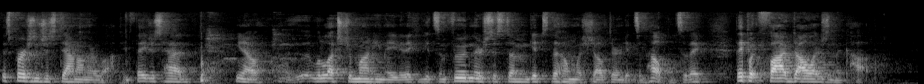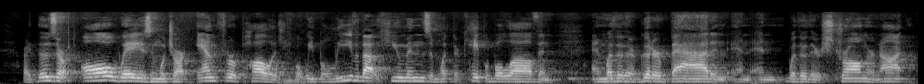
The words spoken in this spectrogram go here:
this person's just down on their luck. If they just had, you know, a little extra money, maybe they could get some food in their system, get to the homeless shelter, and get some help. And so they, they put $5 in the cup. Right? Those are all ways in which our anthropology, what we believe about humans and what they're capable of, and, and whether they're good or bad, and, and, and whether they're strong or not,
